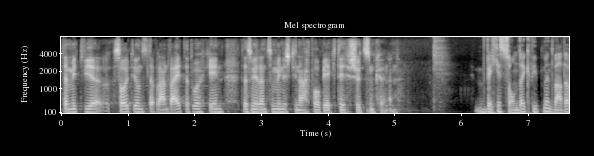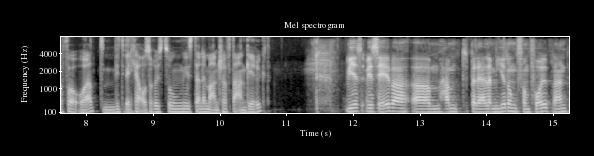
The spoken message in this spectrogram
damit wir, sollte uns der Brand weiter durchgehen, dass wir dann zumindest die Nachbarobjekte schützen können. Welches Sonderequipment war da vor Ort? Mit welcher Ausrüstung ist deine Mannschaft da angerückt? Wir, wir selber ähm, haben bei der Alarmierung vom Vollbrand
